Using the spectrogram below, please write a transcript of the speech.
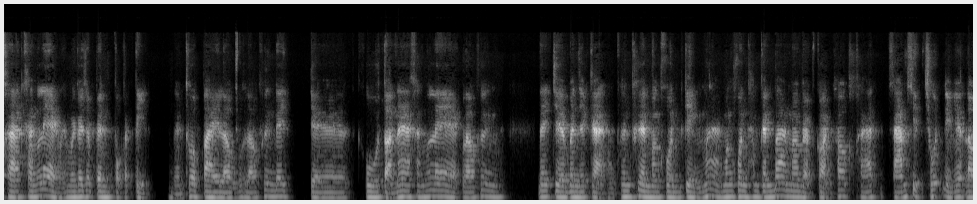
คลาสครั้งแรกนะมันก็จะเป็นปกติเหมือนทั่วไปเราเราเพิ่งได้ เจอครูต่อหน้าครั้งแรก เราเพิ่งได้เจอบรรยากาศของเพื่อนๆ บางคนเก่งมาก บางคนทำกันบ้านมาแบบก่อนเข้าคลาสสามสิบชุดอย่างเงี้ย เรา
